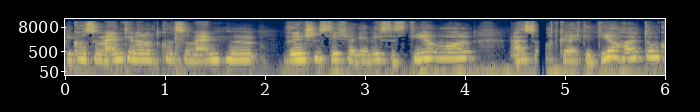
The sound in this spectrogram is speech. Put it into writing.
Die Konsumentinnen und Konsumenten wünschen sich ein gewisses Tierwohl, also artgerechte Tierhaltung.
